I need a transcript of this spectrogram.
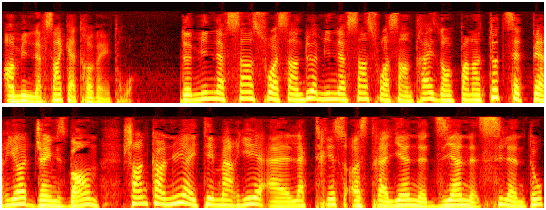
en 1983 de 1962 à 1973, donc pendant toute cette période James Bond, Sean Connery a été marié à l'actrice australienne Diane Silento,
